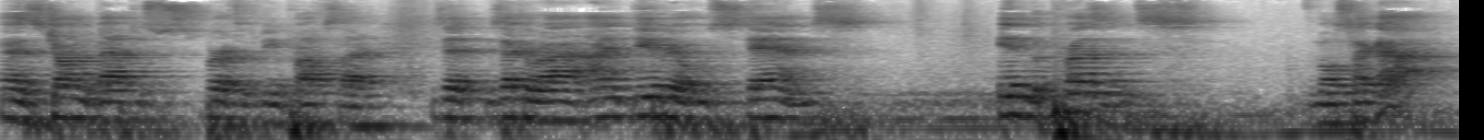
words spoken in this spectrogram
as John the Baptist's birth was being prophesied, he said, Zechariah, I am Gabriel who stands in the presence of the Most High God.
